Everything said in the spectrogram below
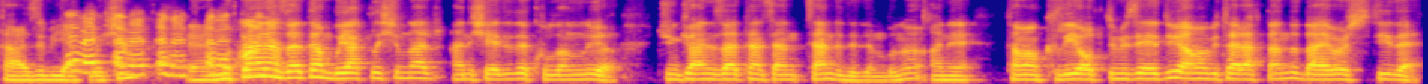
tarzı bir yaklaşım. Evet, evet, evet. E, evet muhtemelen aynen. zaten bu yaklaşımlar hani şeyde de kullanılıyor. Çünkü hani zaten sen sen de dedin bunu. Hani tamam CLI optimize ediyor ama bir taraftan da diversity de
